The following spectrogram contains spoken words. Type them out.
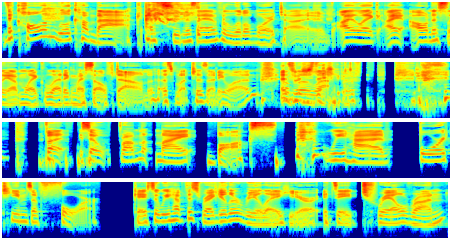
the column will come back as soon as I have a little more time. I like. I honestly, I'm like letting myself down as much as anyone. As much as of- but so from my box, we had four teams of four. Okay, so we have this regular relay here. It's a trail run.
